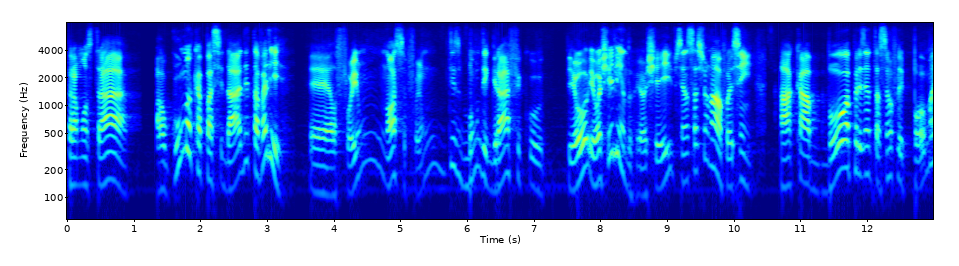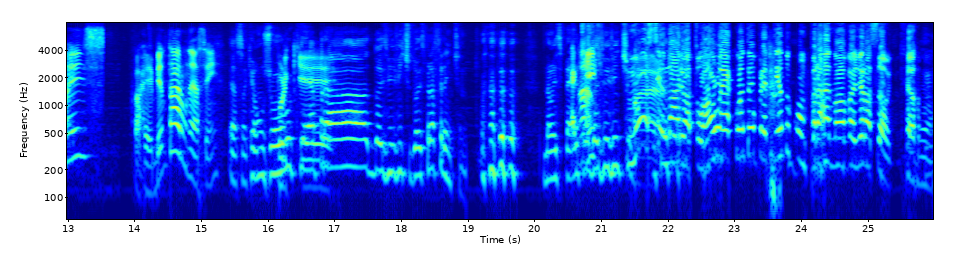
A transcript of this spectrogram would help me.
para mostrar alguma capacidade, tava ali. É, ela foi um, nossa, foi um desbunde gráfico. Eu, eu achei lindo, eu achei sensacional. Foi assim, acabou a apresentação, eu falei, pô, mas arrebentaram nessa, hein? É, só que é um jogo Porque- que é pra 2022 pra frente, né? Não espere Aqui, 2021. No cenário atual é quando eu pretendo comprar a nova geração, entendeu? É.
